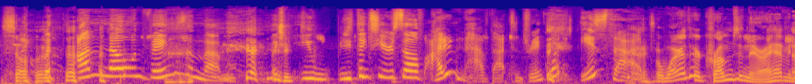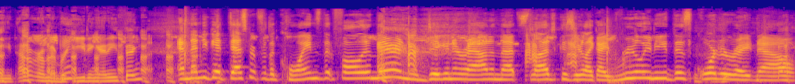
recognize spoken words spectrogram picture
So unknown things in them. Like you, you think to yourself, I didn't have that to drink. What is that? But why are there crumbs in there? I haven't eaten. I don't remember eating anything. And then you get desperate for the coins that fall in there, and you're digging around in that sludge because you're like, I really need this quarter right now.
